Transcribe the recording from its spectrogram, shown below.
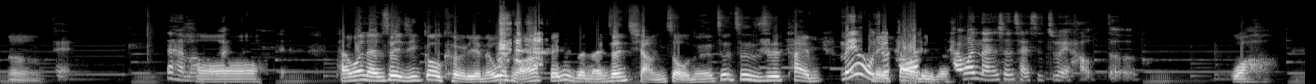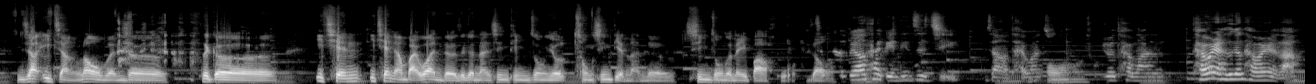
嗯，对。那还蛮好玩的。哦，台湾男生已经够可怜了，为什么要被日本男生抢走呢？这真的是太没有，我觉没得台湾道理了台湾男生才是最好的。哇！你这样一讲，让我们的这个 一千一千两百万的这个男性听众又重新点燃了心中的那一把火，你知道吗？不要太贬低自己，你知道台湾，哦我觉得台湾台湾人还是跟台湾人啦。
